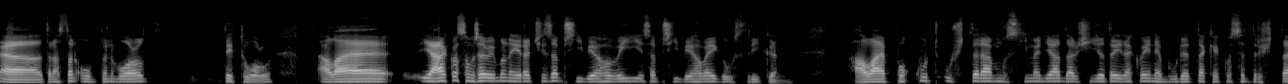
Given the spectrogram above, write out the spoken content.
uh, ten open world titul, ale já jako samozřejmě bych byl nejradši za příběhový, za příběhový Ghost Recon. Ale pokud už teda musíme dělat další díl, který takový nebude, tak jako se držte,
